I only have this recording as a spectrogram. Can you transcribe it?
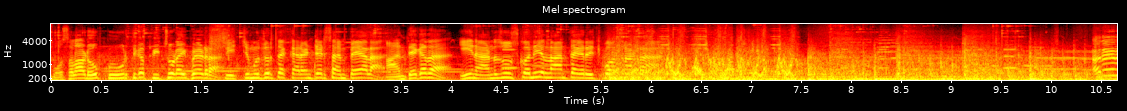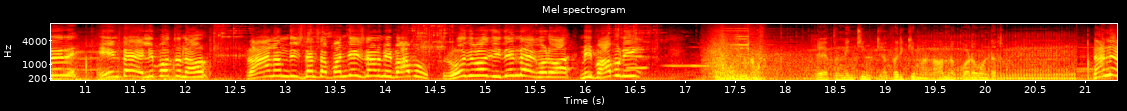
ముసలాడు పూర్తిగా పిచ్చోడు అయిపోయాడు పిచ్చి ముదిరితే కరెంటెడ్ చంపేయాలా? అంతే కదా. ఈ నాన్న చూసుకొని ఇలా అంత రెచ్చిపోతున్నాడా అరే అరే, అరే ఏంటా వెళ్ళిపోతున్నావు? ప్రాణం తీసినంత పని చేసినాడు మీ బాబు. రోజు రోజు ఇదేందా గొడవ? మీ బాబుని? రేపటి నుంచి ఇంకెవరికి మా నాన్న గొడవ ఉండదు. నాన్న!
